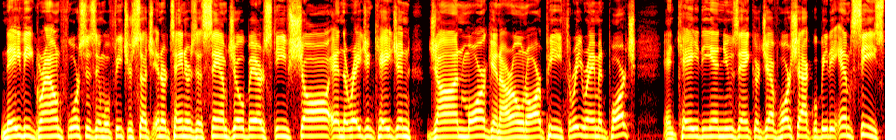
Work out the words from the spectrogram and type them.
Navy Ground Forces, and will feature such entertainers as Sam Bear, Steve Shaw, and the Raging Cajun John Morgan. Our own RP3 Raymond Porch and KDN News anchor Jeff Horshak will be the MCs.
